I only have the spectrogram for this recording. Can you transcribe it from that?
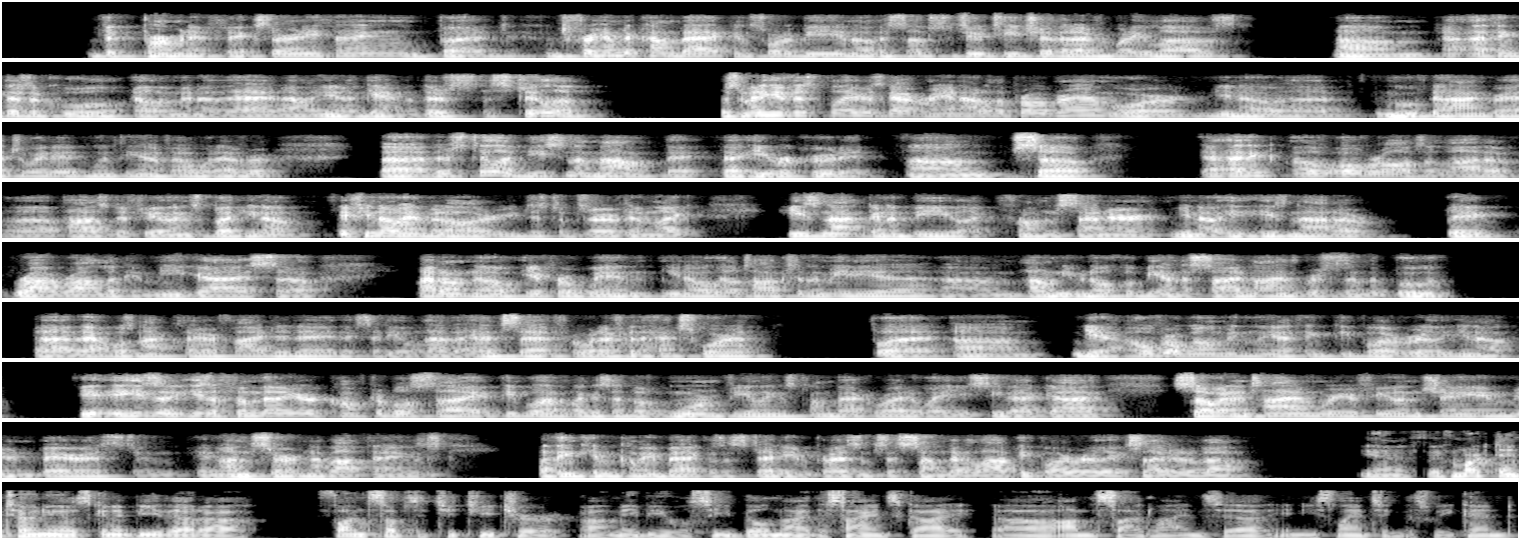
the permanent fix or anything, but for him to come back and sort of be, you know, the substitute teacher that everybody loves, um, I think there's a cool element of that. Uh, you know, again, there's still a as many of his players got ran out of the program or you know uh, moved on, graduated, went to the NFL, whatever. Uh, there's still a decent amount that that he recruited. Um, so I think overall it's a lot of uh, positive feelings. But you know, if you know him at all or you just observed him, like he's not going to be like front and center. You know, he, he's not a big rah rah look at me guy. So I don't know if or when you know he'll talk to the media. Um, I don't even know if he'll be on the sidelines versus in the booth. Uh, that was not clarified today. They said he'll have a headset for whatever that's worth. But um, yeah, overwhelmingly, I think people are really, you know, he's a he's a familiar, comfortable sight. People have, like I said, those warm feelings come back right away. You see that guy. So in a time where you're feeling shame, embarrassed, and, and uncertain about things, I think him coming back as a steady and presence is something that a lot of people are really excited about. Yeah, if, if Mark Dantonio is going to be that uh fun substitute teacher. Uh, maybe we'll see Bill Nye the Science Guy uh, on the sidelines uh, in East Lansing this weekend.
